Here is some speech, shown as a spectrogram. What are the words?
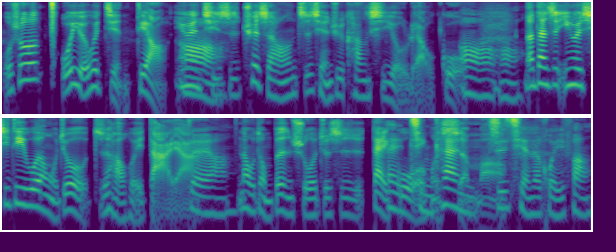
我说我以为会剪掉，因为其实确实好像之前去康熙有聊过。哦哦哦。那但是因为 CD 问，我就只好回答呀。对啊。那我总不能说就是带过或什么。之前的回放。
